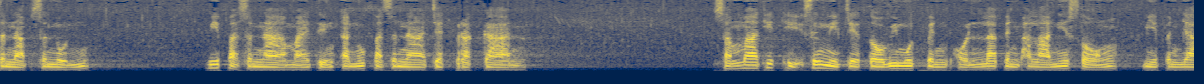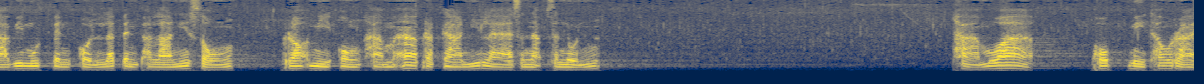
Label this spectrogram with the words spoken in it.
สนับสนุน วิปัสสนาหมายถึงอนุปัสสนาเจ็ดประการ สัมมาทิฏฐิซึ่งมีเจโตวิมุตเป็นผลและเป็นพลานิสงมีปัญญาวิมุตเป็นผลและเป็นพลานิสงเพราะมีองค์ธรรมห้าประการนี้แลสนับสนุน ถามว่า พบมีเท่าไหร่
